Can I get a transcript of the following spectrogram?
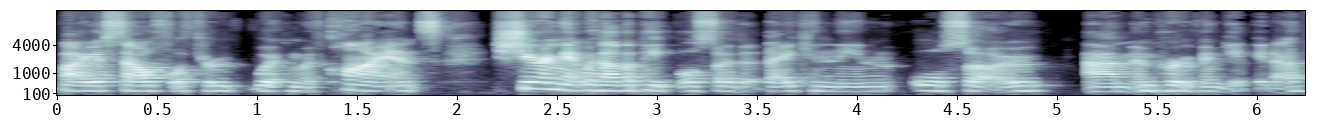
by yourself or through working with clients, sharing that with other people so that they can then also um, improve and get better.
